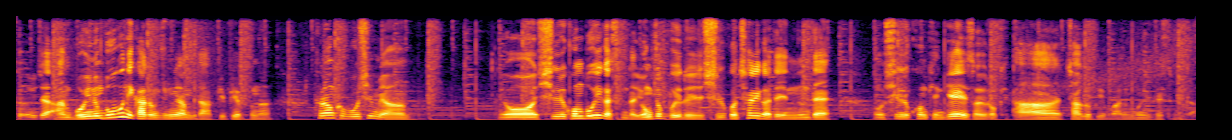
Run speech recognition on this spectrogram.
트- 이제 안 보이는 부분이 가장 중요합니다. PPF는 트렁크 보시면 요 실리콘 부위가 있습니다. 용접 이제 실리콘 처리가 되어 있는데 요 실리콘 경계에서 이렇게 다 작업이 마무리 됐습니다.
